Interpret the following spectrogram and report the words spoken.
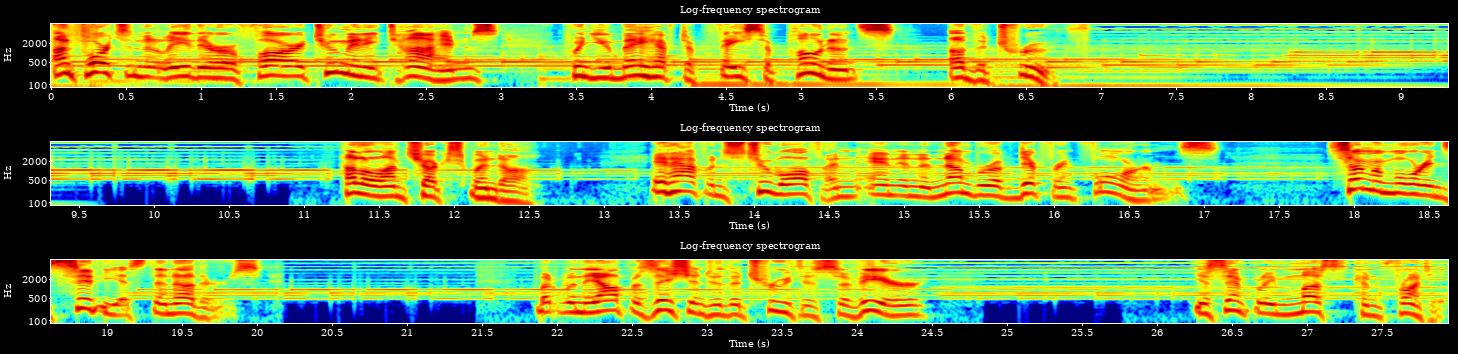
Unfortunately, there are far too many times when you may have to face opponents of the truth. Hello, I'm Chuck Swindoll. It happens too often and in a number of different forms. Some are more insidious than others. But when the opposition to the truth is severe, you simply must confront it.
